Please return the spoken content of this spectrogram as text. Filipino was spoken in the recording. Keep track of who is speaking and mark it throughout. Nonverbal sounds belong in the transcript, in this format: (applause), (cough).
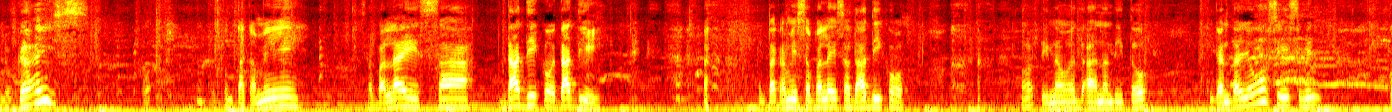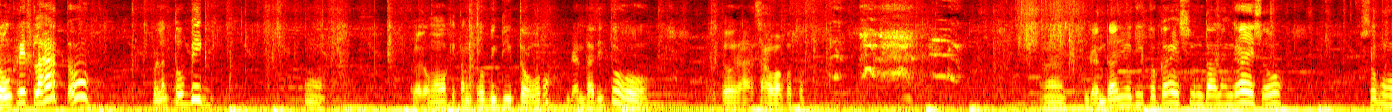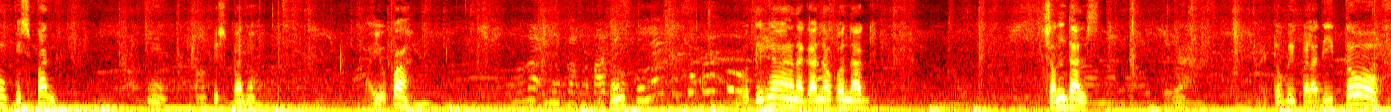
Speaker 1: Hello guys. Pupunta kami sa balay sa daddy ko, daddy. (laughs) Punta kami sa balay sa daddy ko. (laughs) oh, tingnan mo daanan dito. Ganda yung oh, si simin. Concrete lahat, oh. Walang tubig. Oh. Wala ka makikitang tubig dito, oh. Ganda dito, oh. Ito, asawa ko to. Ah, ganda nyo dito guys, yung daanan guys, oh. Gusto mo, pispan. Hmm, mga pispan, oh. Ayo pa. Hmm? Buti nga, nag-ano ko, nag sandals. Yeah. May tubig pala dito.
